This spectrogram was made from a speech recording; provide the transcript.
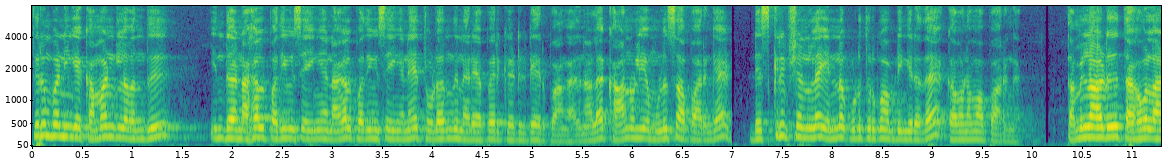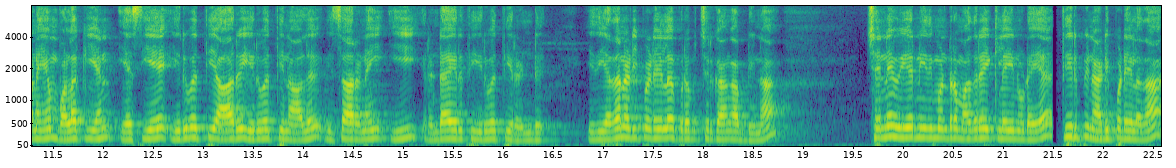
திரும்ப நீங்கள் கமெண்டில் வந்து இந்த நகல் பதிவு செய்யுங்க நகல் பதிவு செய்யுங்கன்னே தொடர்ந்து நிறைய பேர் கேட்டுக்கிட்டே இருப்பாங்க. அதனால் காணொலியை முழுசாக பாருங்கள் டிஸ்கிரிப்ஷனில் என்ன கொடுத்துருக்கோம் அப்படிங்கிறத கவனமாக பாருங்கள் தமிழ்நாடு தகவல் ஆணையம் வழக்கு எண் எஸ்ஏ இருபத்தி ஆறு இருபத்தி நாலு விசாரணை e இ ரெண்டாயிரத்தி இருபத்தி ரெண்டு. இது எதன் அடிப்படையில் பிறப்பிச்சிருக்காங்க அப்படின்னா சென்னை உயர்நீதிமன்ற மதுரை கிளையினுடைய தீர்ப்பின் அடிப்படையில் தான்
